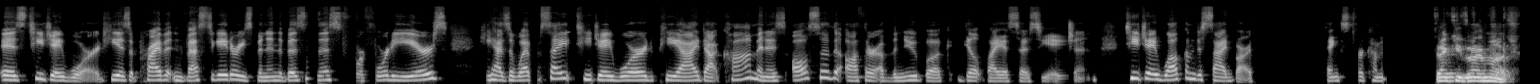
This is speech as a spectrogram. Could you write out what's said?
is TJ Ward. He is a private investigator. He's been in the business for 40 years. He has a website, tjwardpi.com, and is also the author of the new book, Guilt by Association. TJ, welcome to Sidebar. Thanks for coming. Thank you very much.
